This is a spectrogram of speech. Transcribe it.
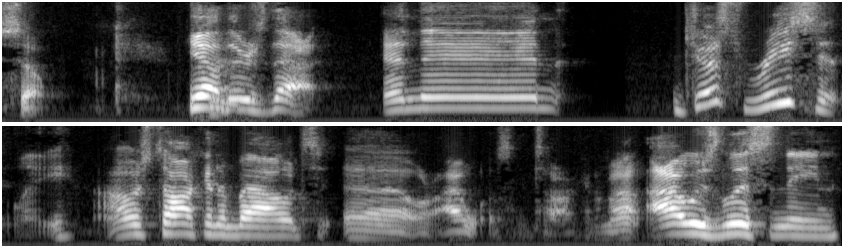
So, yeah, there's that. And then just recently, I was talking about, uh, or I wasn't talking about. I was listening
